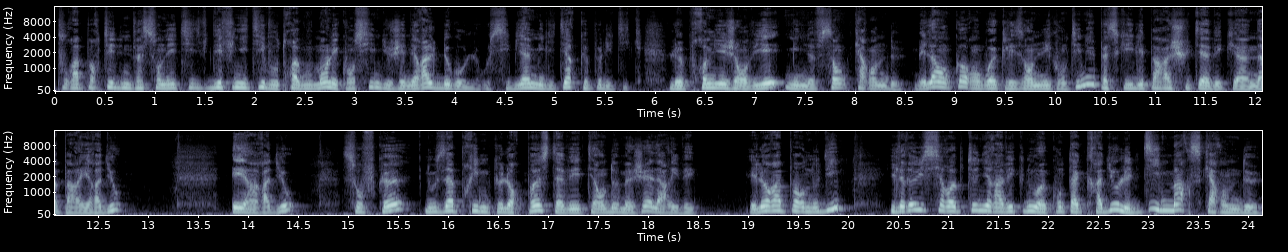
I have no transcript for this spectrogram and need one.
pour apporter d'une façon définitive aux trois mouvements les consignes du général de Gaulle, aussi bien militaire que politique, le 1er janvier 1942. Mais là encore, on voit que les ennuis continuent parce qu'il est parachuté avec un appareil radio et un radio, sauf que nous apprîmes que leur poste avait été endommagé à l'arrivée. Et le rapport nous dit, il réussira à obtenir avec nous un contact radio le 10 mars 42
